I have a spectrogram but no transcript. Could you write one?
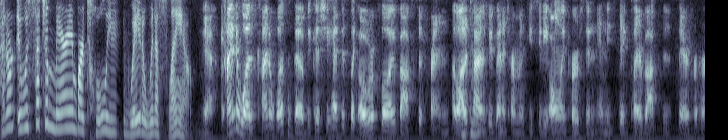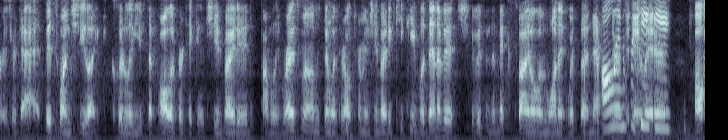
i don't it was such a marion bartoli way to win a slam Yeah, kind of was, kind of wasn't though, because she had this like overflowing box of friends. A lot of Mhm. times we've been in tournaments, you see the only person in these big player boxes there for her is her dad. This one, she like clearly used up all of her tickets. She invited Amelie Mauresmo, who's been with her all tournament. She invited Kiki Mladenovic, who was in the mixed final and won it with uh, Nestor all in the for kiki later. All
